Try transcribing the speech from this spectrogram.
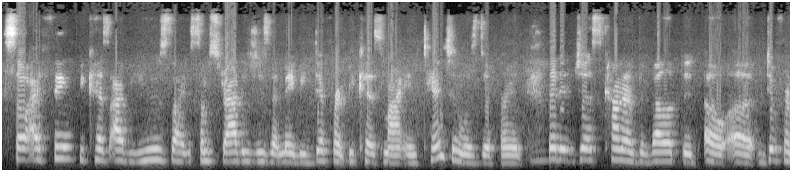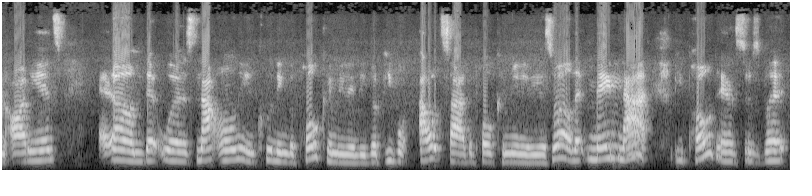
So I think because I've used like some strategies that may be different because my intention was different, that it just kind of developed a, a, a different audience um, that was not only including the pole community, but people outside the pole community as well that may not be pole dancers, but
